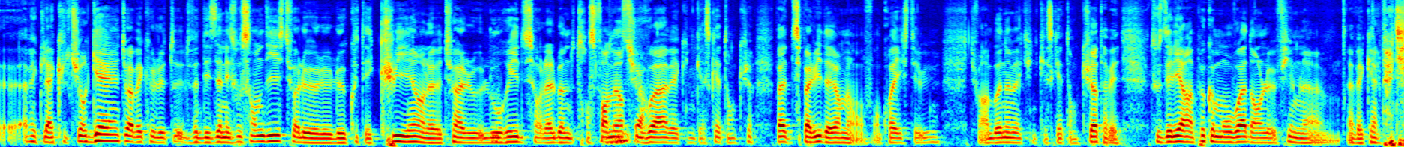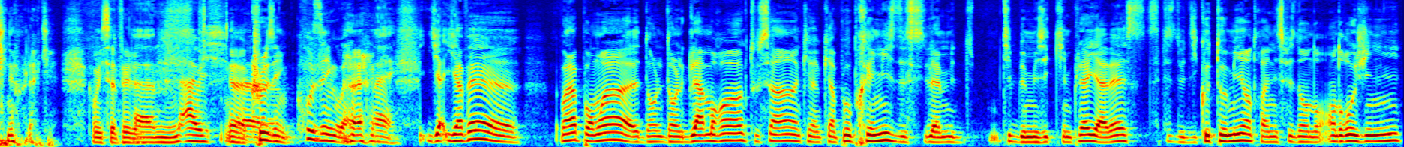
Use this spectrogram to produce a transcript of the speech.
euh, avec la culture gay, tu vois, avec le, des années 70, tu vois, le, le côté cuir, le, tu vois, le Lou Reed sur l'album de Transformers, tu vois, avec une casquette en cuir. Enfin, c'est pas lui d'ailleurs, mais on, croyait que c'était lui. Tu vois, un bonhomme avec une casquette en cuir. T'avais tout ce délire un peu comme on voit dans le film là, avec Al Pacino, là, comment il s'appelle euh, Ah oui. Euh, cruising. Cruising, ouais. Il y, y, avait voilà, pour moi, dans, dans, le glam rock, tout ça, qui, est un peu aux prémices de la type de musique qui me plaît, il y avait cette espèce de dichotomie entre une espèce d'androgynie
